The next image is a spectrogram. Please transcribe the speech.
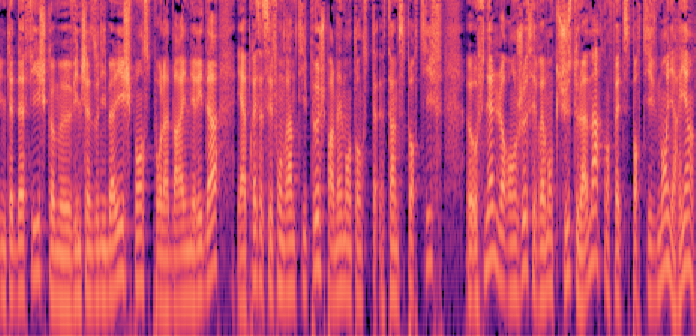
une tête d'affiche comme Vincenzo Nibali, je pense, pour la Bahrain Merida, et après, ça s'effondre un petit peu. Je parle même en tant que terme sportif. au final, leur enjeu, c'est vraiment juste de la marque en fait. Sportivement, il y a rien.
